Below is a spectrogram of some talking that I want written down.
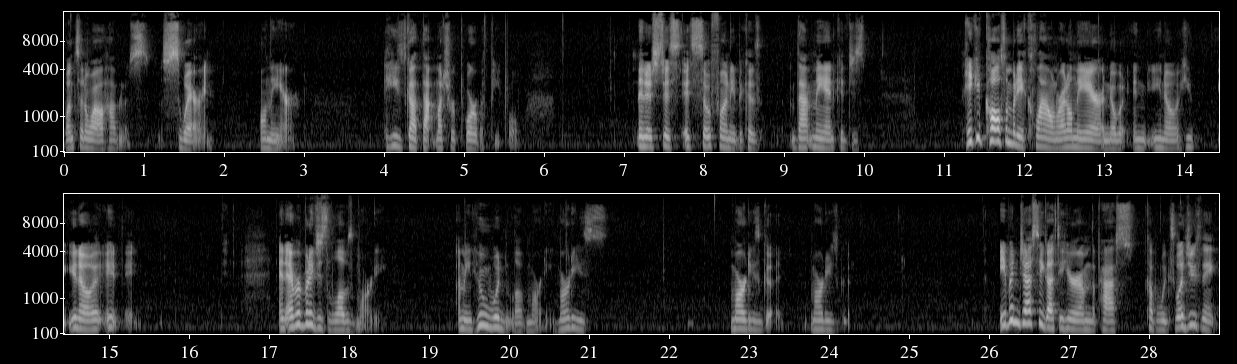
once in a while having us swearing on the air. He's got that much rapport with people, and it's just it's so funny because that man could just he could call somebody a clown right on the air and nobody and you know he you know it, it and everybody just loves Marty. I mean, who wouldn't love Marty? Marty's Marty's good. Marty's good. Even Jesse got to hear him the past couple weeks. What'd you think?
